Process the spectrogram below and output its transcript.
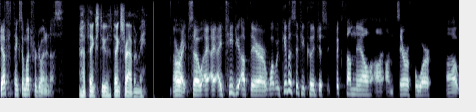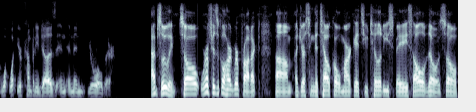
Jeff, thanks so much for joining us. Uh, thanks, Stu. Thanks for having me. All right, so I, I, teed you up there. What would give us, if you could, just a quick thumbnail on, on Sera4, uh, what, what your company does, and, and then your role there. Absolutely. So we're a physical hardware product um, addressing the telco markets, utility space, all of those. So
